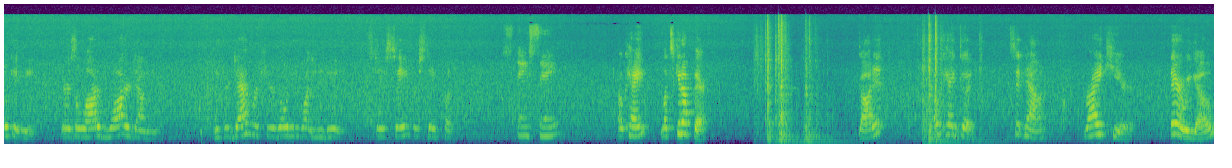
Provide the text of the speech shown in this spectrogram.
Look at me. There's a lot of water down there. If your dad were here, what would he want you to do? Stay safe or stay put? Stay safe. Okay, let's get up there. Got it? Okay, good. Sit down. Right here. There we go.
